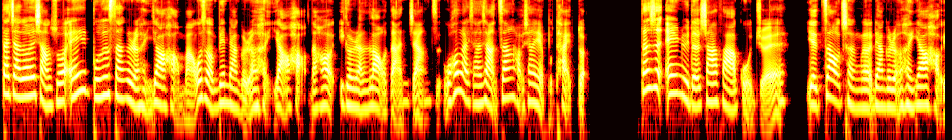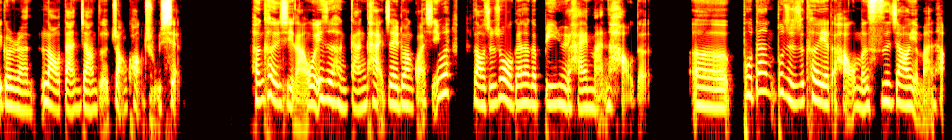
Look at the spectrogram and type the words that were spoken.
大家都会想说，哎，不是三个人很要好吗？为什么变两个人很要好，然后一个人落单这样子？我后来想想，这样好像也不太对。但是 A 女的杀伐果决，也造成了两个人很要好，一个人落单这样的状况出现。很可惜啦，我一直很感慨这一段关系，因为老实说，我跟那个 B 女还蛮好的，呃，不但不只是课业的好，我们私交也蛮好。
